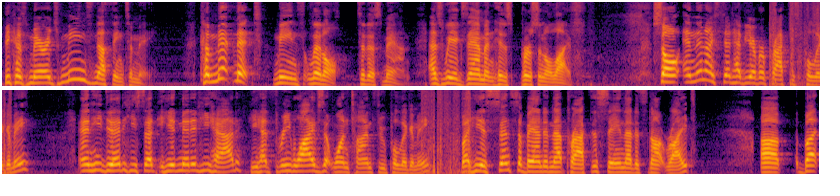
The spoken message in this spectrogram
Because marriage means nothing to me. Commitment means little to this man as we examine his personal life. So, and then I said, Have you ever practiced polygamy? And he did. He said he admitted he had. He had three wives at one time through polygamy, but he has since abandoned that practice, saying that it's not right. Uh, but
